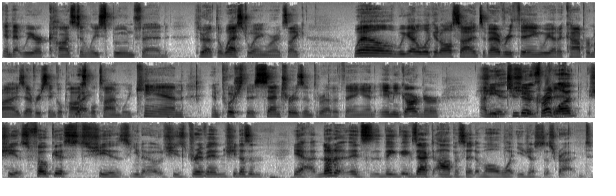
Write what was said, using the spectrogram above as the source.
and that we are constantly spoon fed throughout the West Wing, where it's like, well, we got to look at all sides of everything. We got to compromise every single possible Right. time we can and push this centrism throughout the thing. And Amy Gardner, I she mean, is, to she their is credit, blunt, she is focused. She is, you know, she's driven. She doesn't. Yeah, none of it's the exact opposite of all what you just described.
